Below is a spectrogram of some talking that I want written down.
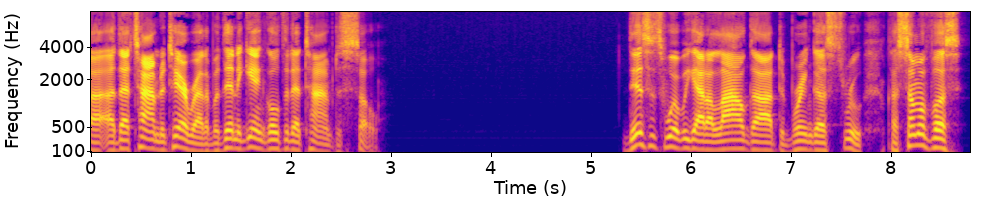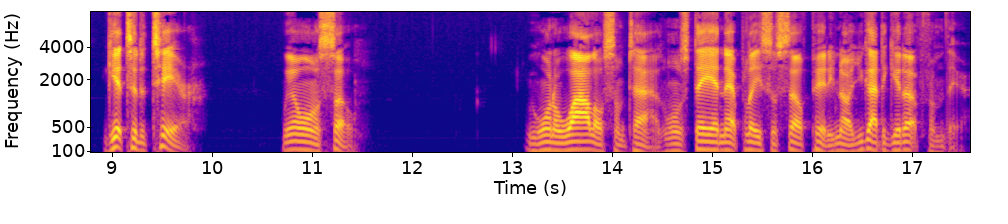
uh, uh, that time to tear rather, but then again, go through that time to sew. This is where we got to allow God to bring us through because some of us get to the tear. We don't want to sew. We want to wallow sometimes. We want to stay in that place of self pity. No, you got to get up from there.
